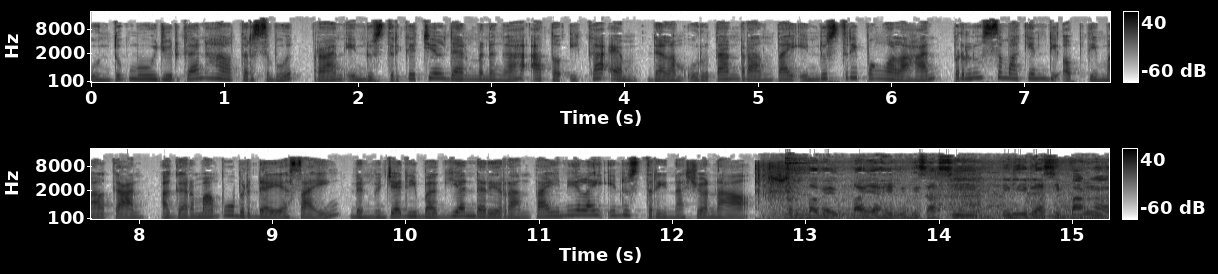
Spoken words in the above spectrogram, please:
Untuk mewujudkan hal tersebut, peran industri kecil dan menengah atau IKM dalam urutan rantai industri pengolahan perlu semakin dioptimalkan agar mampu berdaya saing dan menjadi bagian dari rantai nilai industri nasional. Berbagai upaya hilirisasi, hilirisasi pangan,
